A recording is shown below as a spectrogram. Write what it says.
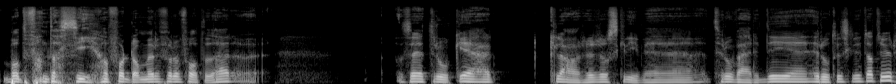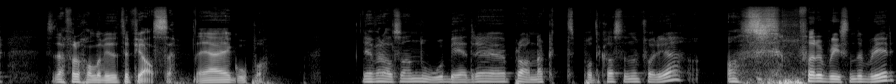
både fantasi og fordommer for å få til det her. Så jeg tror ikke jeg klarer å skrive troverdig erotisk litteratur. Så derfor holder vi det til fjaset. Det er jeg god på. Det var altså en noe bedre planlagt podkast enn den forrige. Og for å bli som det blir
